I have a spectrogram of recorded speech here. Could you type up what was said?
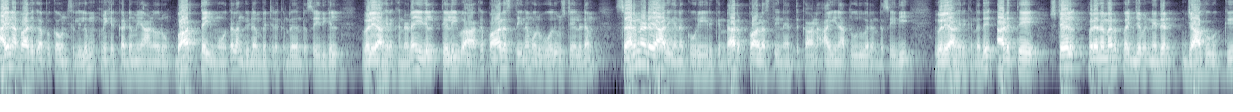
ஐநா பாதுகாப்பு கவுன்சிலிலும் மிக கடுமையான ஒரு வார்த்தை மோதல் அங்கு இடம்பெற்றிருக்கின்றது என்ற செய்திகள் வெளியாக இருக்கின்றன. இதில் தெளிவாக பாலஸ்தீனம் ஒருபோதும் ஸ்டேலிடம் சரணடையாது என கூறியிருக்கின்றார். பாலஸ்தீனத்துக்கான ஐநா தூதுவர் என்ற செய்தி வெளியாக இருக்கின்றது. அடுத்து ஸ்டேல் பிரதமர் பெஞ்சமின் நெதன் ஜாகுவுக்கு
